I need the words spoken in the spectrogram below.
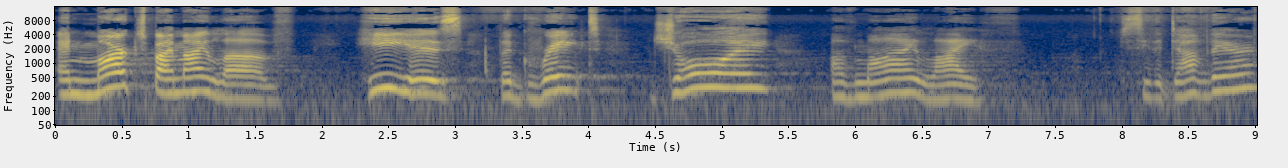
and marked by my love. He is the great joy of my life You see the dove there?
